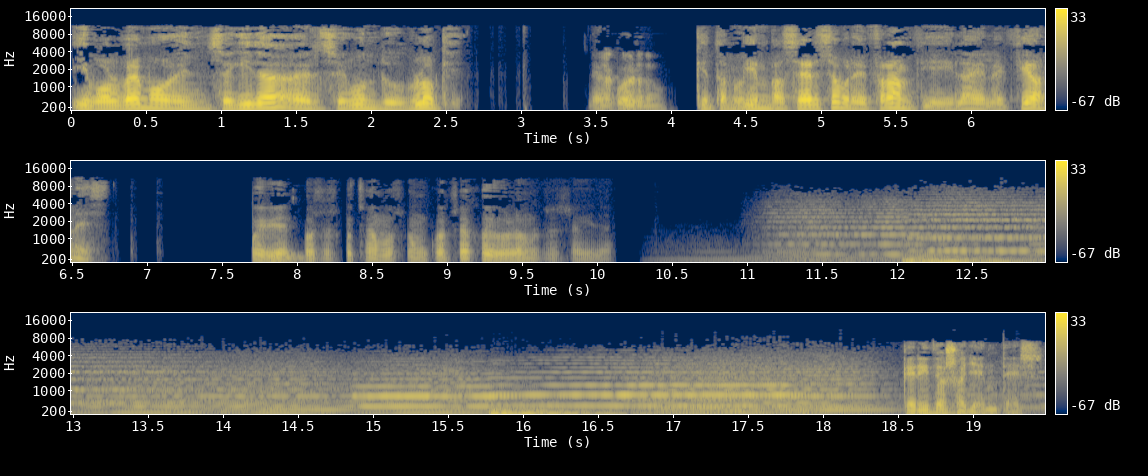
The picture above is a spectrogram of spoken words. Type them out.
y volvemos enseguida al segundo bloque. De acuerdo. Que también va a ser sobre Francia y las elecciones. Muy bien, pues escuchamos un consejo y volvemos enseguida. Queridos oyentes,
